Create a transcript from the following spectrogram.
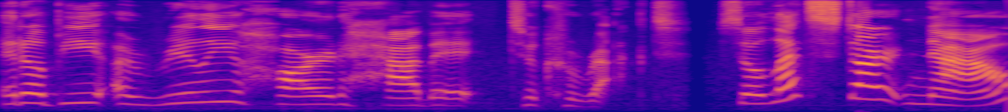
it'll be a really hard habit to correct. So let's start now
